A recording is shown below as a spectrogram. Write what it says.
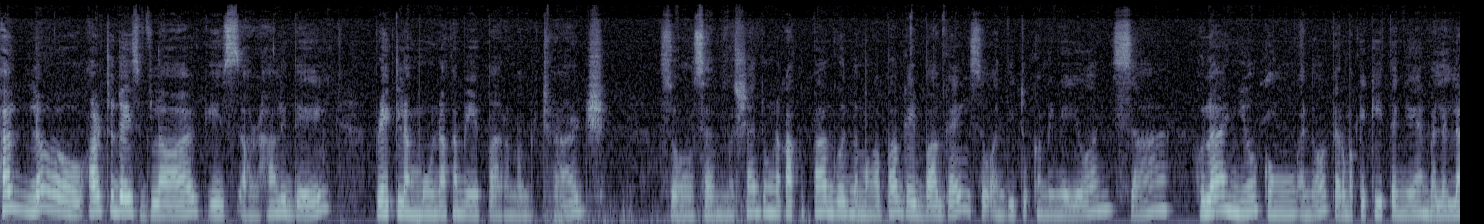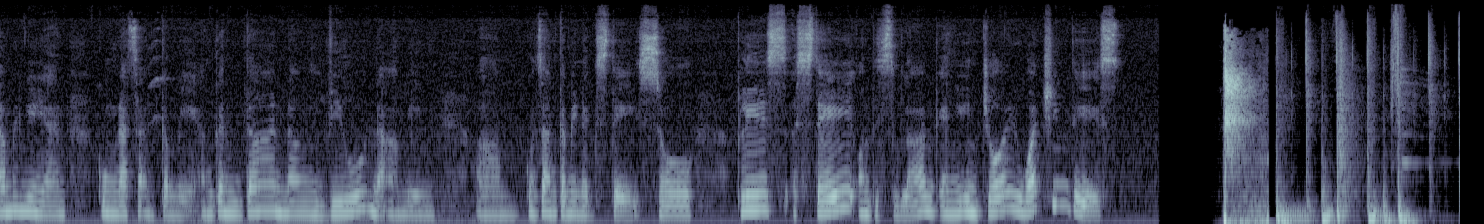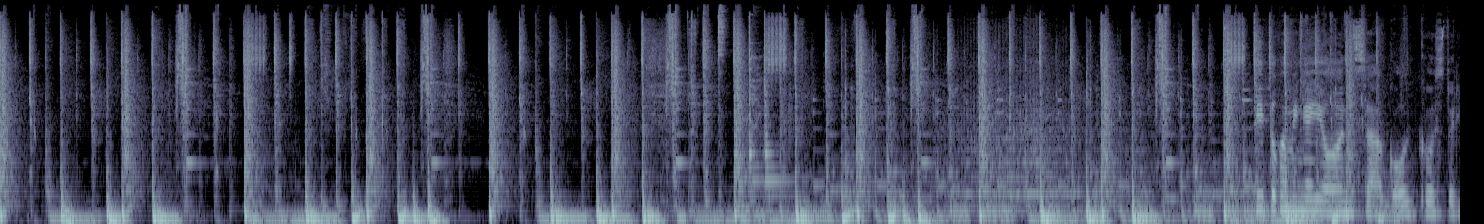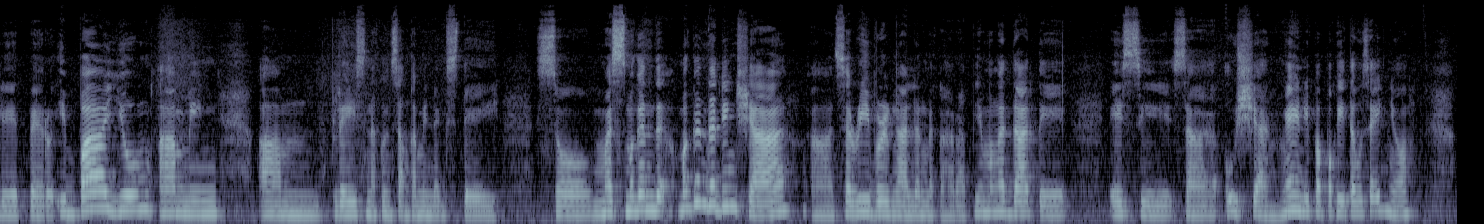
Hello! Our today's vlog is our holiday. Break lang muna kami para mag-charge. So, sa masyadong nakakapagod na mga bagay-bagay, so andito kami ngayon sa hulaan nyo kung ano, pero makikita nyo yan, malalaman nyo yan kung nasaan kami. Ang ganda ng view na aming um, kung saan kami nagstay. So, please stay on this vlog and you enjoy watching this. Dito kami ngayon sa Gold Coast ulit pero iba yung aming um, place na kung saan kami nagstay. So, mas maganda maganda din siya ah, sa river nga lang nakaharap. Yung mga dati is si sa ocean. Ngayon ipapakita ko sa inyo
